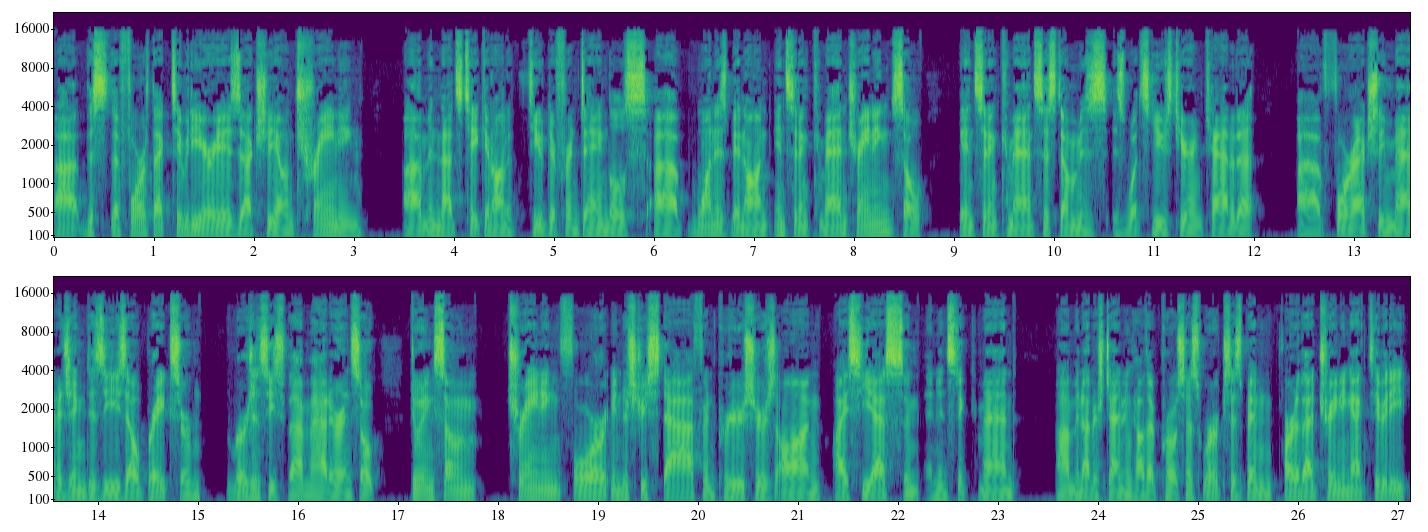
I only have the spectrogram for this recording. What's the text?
Uh, this the fourth activity area is actually on training, um, and that's taken on a few different angles. Uh, one has been on incident command training. So the incident command system is is what's used here in Canada uh, for actually managing disease outbreaks or emergencies for that matter. And so doing some training for industry staff and producers on ICS and, and incident command um, and understanding how that process works has been part of that training activity.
